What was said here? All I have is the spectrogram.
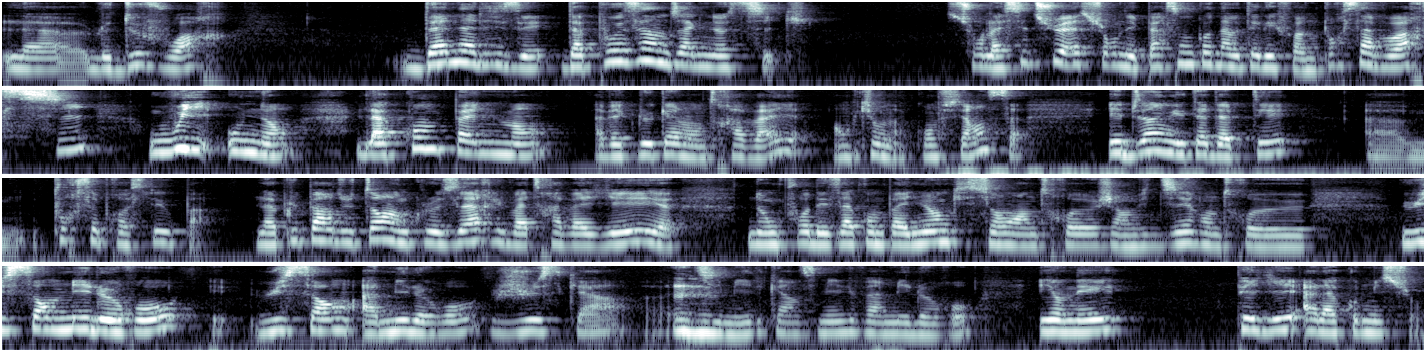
le devoir d'analyser, d'apposer un diagnostic sur la situation des personnes qu'on a au téléphone pour savoir si, oui ou non, l'accompagnement avec lequel on travaille, en qui on a confiance, eh bien, il est adapté euh, pour ce prospect ou pas. La plupart du temps, un closer, il va travailler euh, donc pour des accompagnants qui sont entre, j'ai envie de dire, entre 800 000 euros, 800 à 1000 euros, jusqu'à 10 000, 15 000, 20 000 euros. Et on est payé à la commission.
